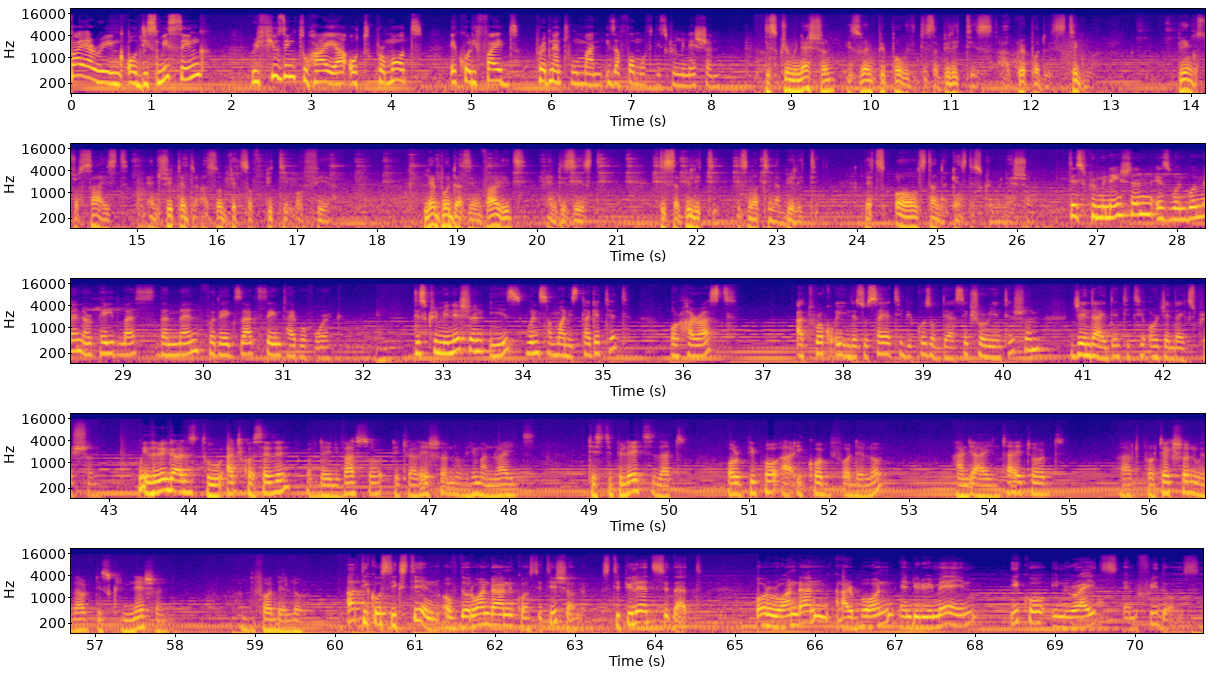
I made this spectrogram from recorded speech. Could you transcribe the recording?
firing or dismissing, refusing to hire or to promote a qualified pregnant woman is a form of discrimination. Discrimination is when people with disabilities are grappled with stigma, being ostracized and treated as objects of pity or fear, labeled as invalid and diseased. Disability is not inability. Let's all stand against discrimination. Discrimination is when women are paid less than men for the exact same type of work. Discrimination is when someone is targeted or harassed at work or in the society because of their sexual orientation, gender identity, or gender expression. With regards to Article 7 of the Universal Declaration of Human Rights, it stipulates that all people are equal before the law and are entitled to protection without discrimination before the law. Article 16 of the Rwandan Constitution stipulates that all Rwandans are born and remain equal in rights and freedoms.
